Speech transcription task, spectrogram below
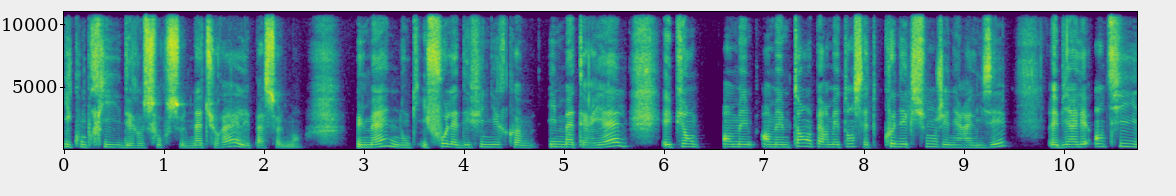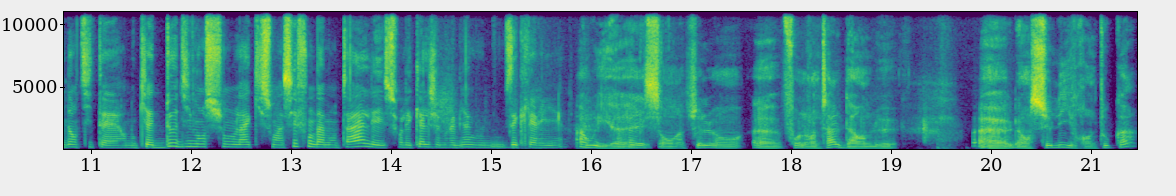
y compris des ressources naturelles et pas seulement humaines. Donc il faut la définir comme immatérielle. Et puis en, en même, en même temps, en permettant cette connexion généralisée, eh bien, elle est anti-identitaire. Donc, il y a deux dimensions là qui sont assez fondamentales et sur lesquelles j'aimerais bien que vous nous éclairiez. Ah oui, euh, elles sont absolument euh, fondamentales dans, le, euh, dans ce livre en tout cas,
